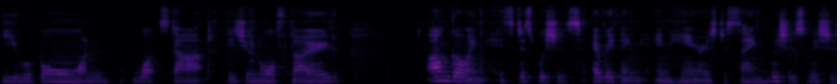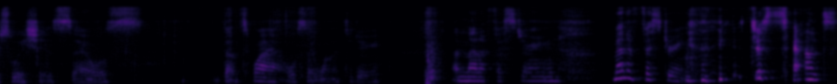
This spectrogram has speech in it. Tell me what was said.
you were born, what start is your north node, ongoing. It's just wishes. Everything in here is just saying wishes, wishes, wishes. So was, that's why I also wanted to do a manifesting manifesting. it just sounds,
